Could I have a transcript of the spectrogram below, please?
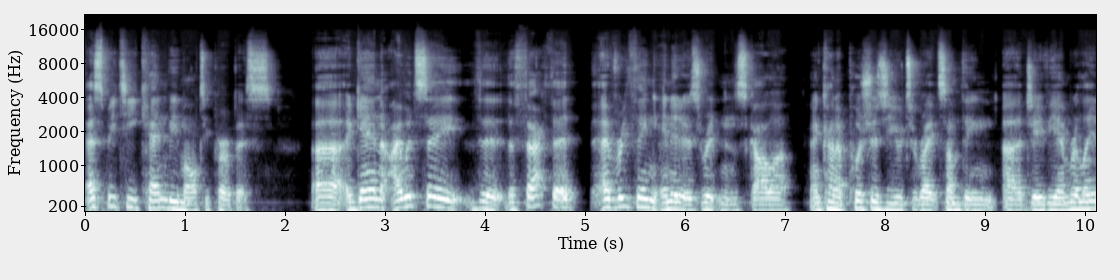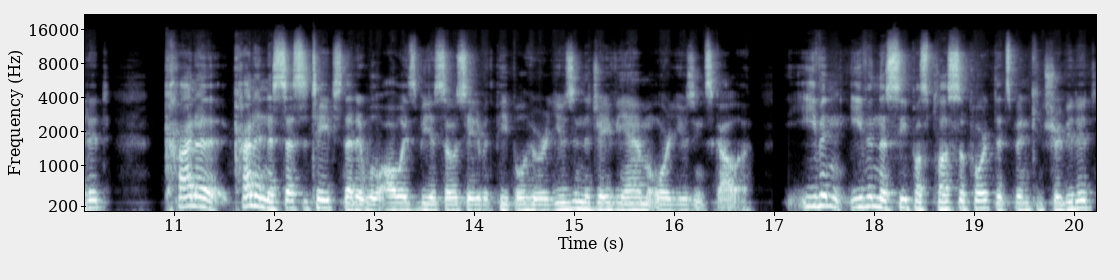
SBT can be multi-purpose. Uh, again, I would say the the fact that everything in it is written in Scala and kind of pushes you to write something uh, JVM related, kind of kind of necessitates that it will always be associated with people who are using the JVM or using Scala. Even even the C++ support that's been contributed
